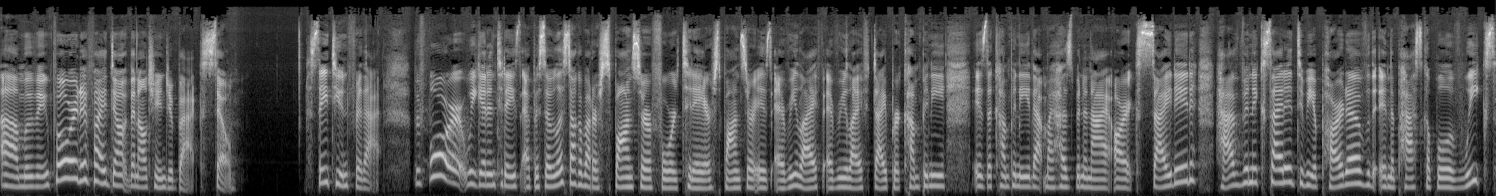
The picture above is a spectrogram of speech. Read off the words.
uh, moving forward. If i don't then i'll change it back. So Stay tuned for that. Before we get in today's episode, let's talk about our sponsor for today. Our sponsor is Every Life. Every Life Diaper Company is a company that my husband and I are excited, have been excited to be a part of in the past couple of weeks.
